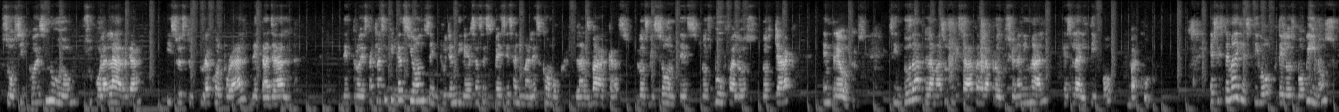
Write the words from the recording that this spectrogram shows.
su hocico desnudo, su cola larga y su estructura corporal de talla alta. Dentro de esta clasificación se incluyen diversas especies animales como las vacas, los bisontes, los búfalos, los yak, entre otros. Sin duda, la más utilizada para la producción animal es la del tipo vacuno. El sistema digestivo de los bovinos,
